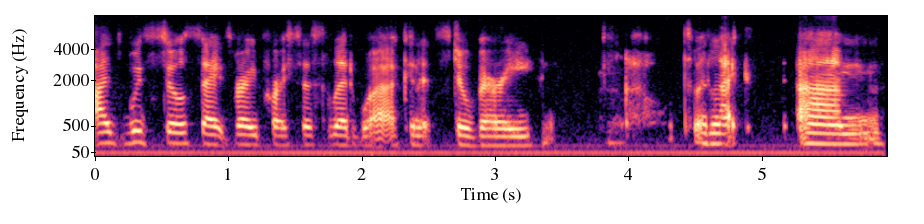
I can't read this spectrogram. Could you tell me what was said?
I would still say it's very process led work and it's still very what's the word like um,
